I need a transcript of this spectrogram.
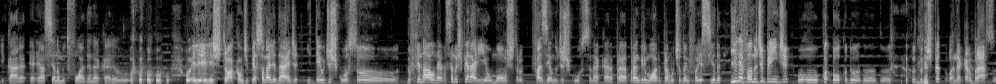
E, cara, é, é uma cena muito foda, né, cara? O- o- ele- eles trocam de personalidade e tem o discurso do final, né? Você não esperaria o monstro fazendo o discurso, né, cara? Pra, pra Angry Mob, pra multidão enfurecida e levando de brinde o, o cotoco do, do, do, do inspetor, né, cara? O braço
